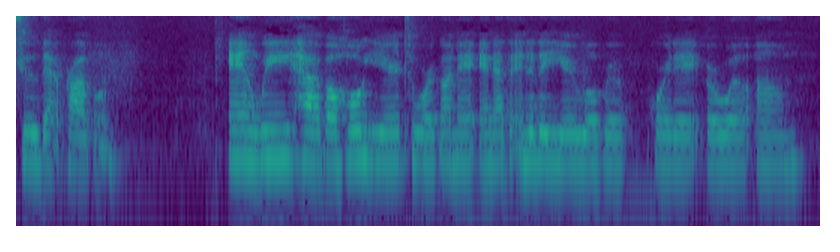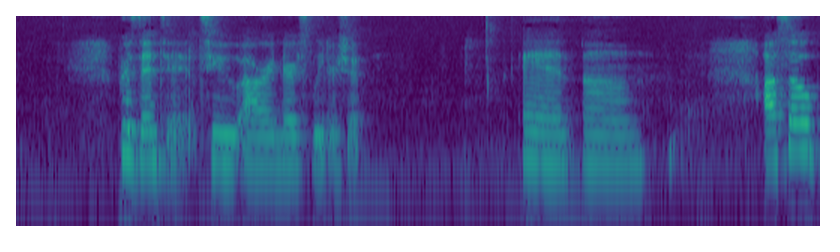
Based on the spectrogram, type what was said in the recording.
to that problem. And we have a whole year to work on it, and at the end of the year, we'll report it or we'll um, present it to our nurse leadership. And um, also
